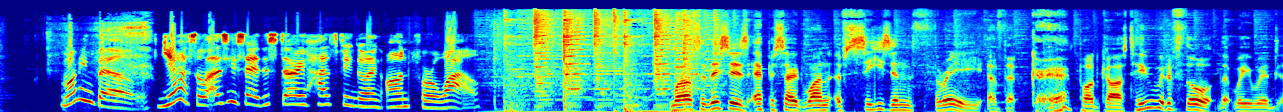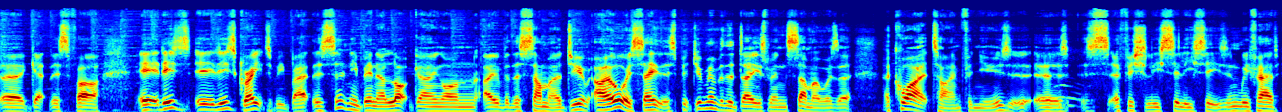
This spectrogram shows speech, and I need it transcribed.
Morning, Bill. Yeah, so as you say, this story has been going on for a while. Well, so this is episode one of season three of the Grr podcast. Who would have thought that we would uh, get this far? It is it is great to be back. There's certainly been a lot going on over the summer. Do you? I always say this, but do you remember the days when summer was a, a quiet time for news? Uh, uh, officially silly season. We've had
